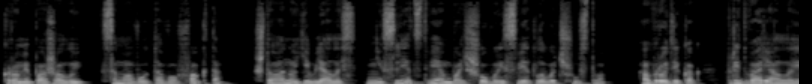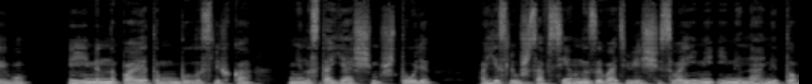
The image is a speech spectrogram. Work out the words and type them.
Кроме, пожалуй, самого того факта, что оно являлось не следствием большого и светлого чувства, а вроде как предваряло его. И именно поэтому было слегка ненастоящим, что ли. А если уж совсем называть вещи своими именами, то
